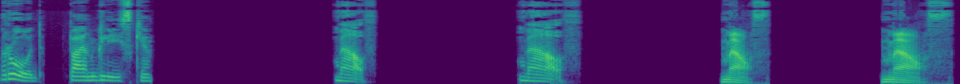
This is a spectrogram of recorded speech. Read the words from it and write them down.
Рот, по-английски. mouth. Mouth. Mouth. Mouth.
